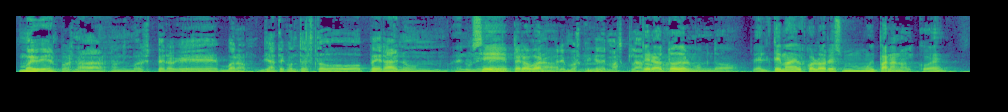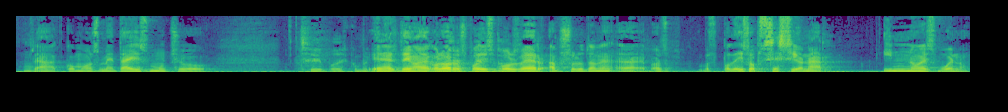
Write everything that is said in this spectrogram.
Muy bien, pues nada, espero que, bueno, ya te contestó Pera en un, en un Sí, pero, bueno, esperemos que quede más claro. Pero a todo el mundo. El tema del color es muy paranoico, ¿eh? O sea, como os metáis mucho sí, podéis en el tema de color, os podéis volver absolutamente, eh, os podéis obsesionar y no es bueno,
